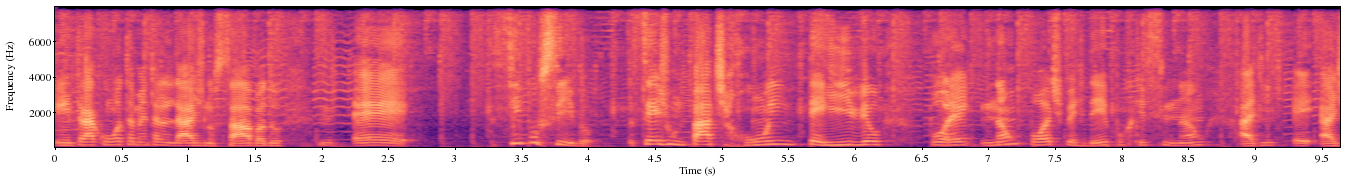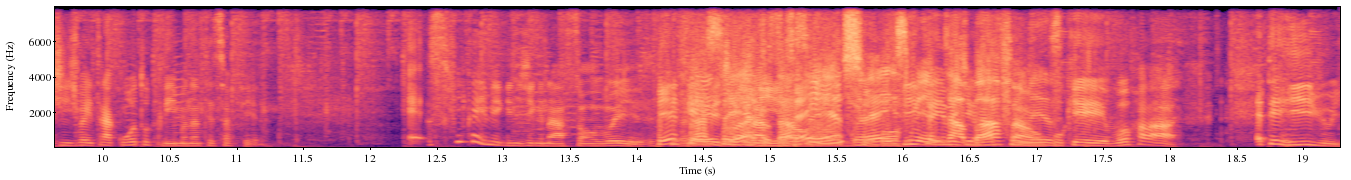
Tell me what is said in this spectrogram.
Entrar com outra mentalidade no sábado. É, se possível, seja um empate ruim, terrível, porém não pode perder, porque senão a gente, eh, a gente vai entrar com outro clima na terça-feira. É, fica aí minha indignação, Luiz. Perfeito, indignação. é isso, é isso Fica aí mesmo, desabafa mesmo. Porque, vou falar, é terrível,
